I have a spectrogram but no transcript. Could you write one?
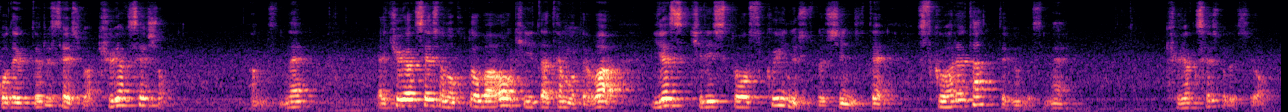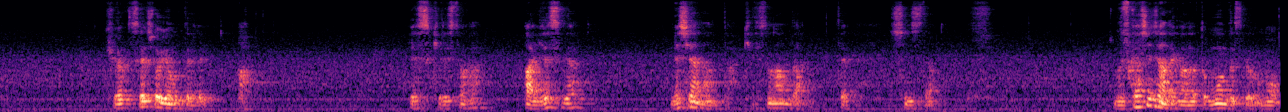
ここで言ってる聖書は旧約聖書なんですね。旧約聖書の言葉を聞いたテモテはイエス・キリストを救い主と信じて救われたっていうんですね。旧約聖書ですよ。旧約聖書を読んであイエス・キリストがあイエスがメシアなんだキリストなんだって信じた。難しいんじゃないかなと思うんですけども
